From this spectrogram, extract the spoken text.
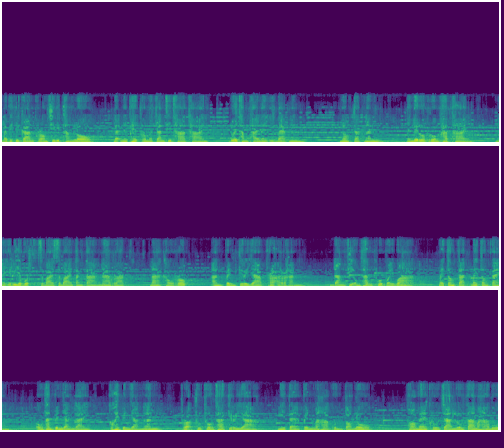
และพิธีการครองชีวิตทางโลก และในเพศพรหมจรรย์ที่ท้าทาย ด้วยทำภายในอีกแบบหนึ่ง นอกจากนั้นยังได้รวบรวมภาพถ่าย ในอิริยาบถสบายๆต่างๆ น่ารัก น่าเคารพ อันเป็นกิริยาพระอรหันต์ดังที่องค์ท่านพูดไว้ว่า ไม่ต้องตัดไม่ต้องแต่ง องค์ท่านเป็นอย่างใดก็ให้เป็นอย่างนั้น เพราะทุกท่วงท่ากิริยามีแต่เป็นมหาคุณต่อโลก พ่อแม่ครูจารย์หลวงตามหาบุญ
